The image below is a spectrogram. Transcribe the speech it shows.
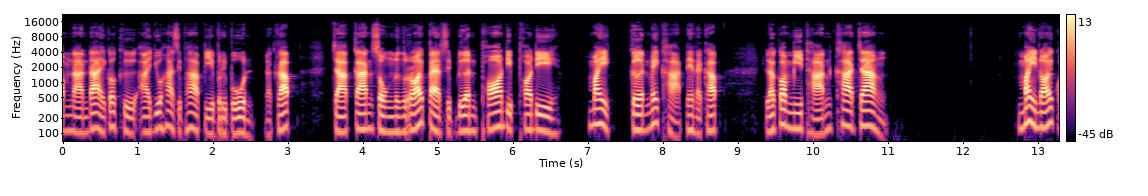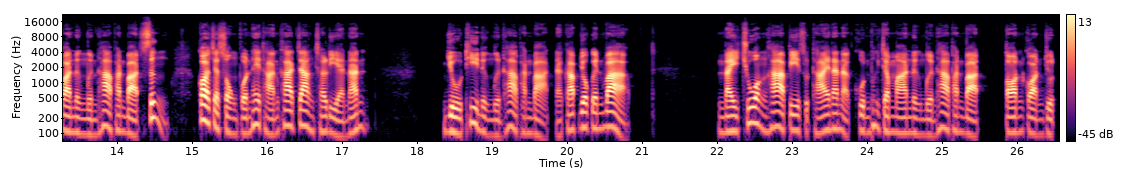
บำนาญได้ก็คืออายุ 55 ปีบริบูรณ์นะครับ จากการส่ง 180 เดือนพอดิบพอดี ไม่เกินไม่ขาดเนี่ยนะครับ แล้วก็มีฐานค่าจ้าง ไม่น้อยกว่า 15,000 บาท ซึ่งก็จะส่งผลให้ฐานค่าจ้างเฉลี่ยนั้น อยู่ที่ 15,000 บาทนะครับ ยกเว้นว่า ในช่วง 5 ปีสุดท้ายนั้นนะคุณเพิ่งจะมา 15,000 บาท ตอนก่อนหยุด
